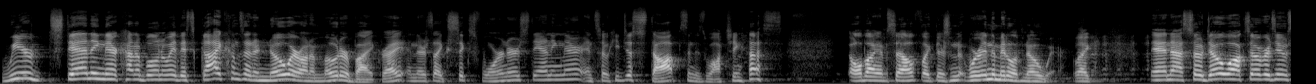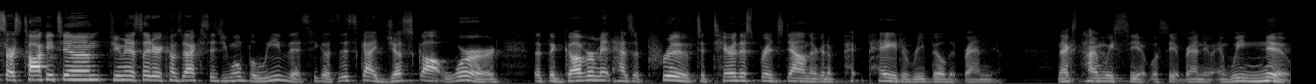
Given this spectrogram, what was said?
We're standing there kind of blown away. This guy comes out of nowhere on a motorbike, right? And there's like six foreigners standing there. And so he just stops and is watching us all by himself. Like there's no, we're in the middle of nowhere. Like and uh, so Doe walks over to him, starts talking to him. A few minutes later, he comes back and says, You won't believe this. He goes, This guy just got word that the government has approved to tear this bridge down. They're going to pay to rebuild it brand new. Next time we see it, we'll see it brand new. And we knew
